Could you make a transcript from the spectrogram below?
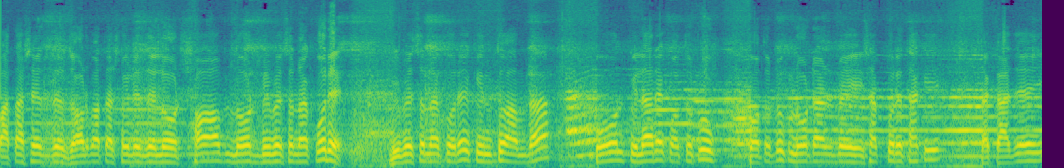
বাতাসের যে ঝড় বাতাস হইলে যে লোড, সব লোড বিবেচনা করে বিবেচনা করে কিন্তু আমরা কোন পিলারে কতটুক কতটুক লোড আসবে হিসাব করে থাকি। তা কাজেই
